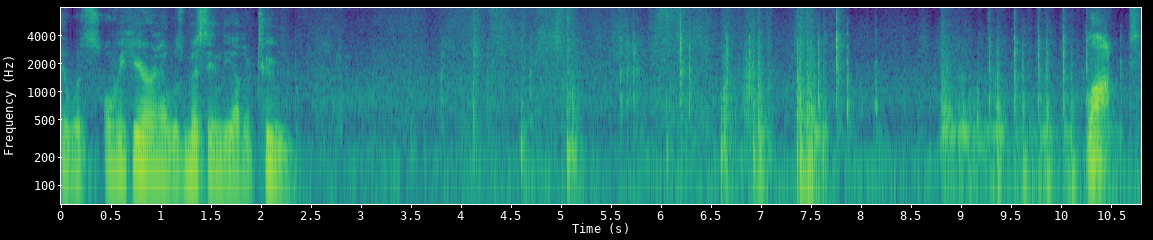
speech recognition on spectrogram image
it was over here and it was missing the other tube. Locked.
